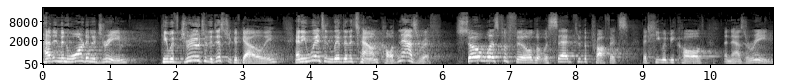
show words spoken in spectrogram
Having been warned in a dream, he withdrew to the district of Galilee, and he went and lived in a town called Nazareth. So was fulfilled what was said through the prophets that he would be called a Nazarene.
